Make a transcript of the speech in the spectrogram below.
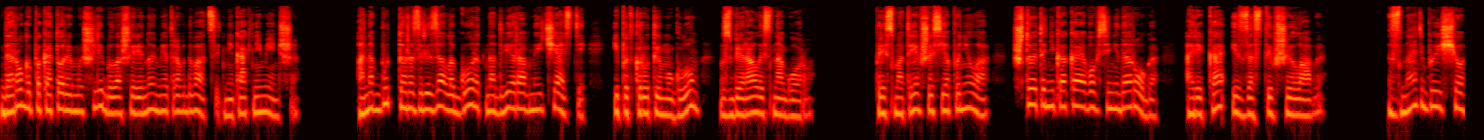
Дорога, по которой мы шли, была шириной метров двадцать, никак не меньше. Она будто разрезала город на две равные части и под крутым углом взбиралась на гору. Присмотревшись, я поняла, что это никакая вовсе не дорога, а река из застывшей лавы. Знать бы еще,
